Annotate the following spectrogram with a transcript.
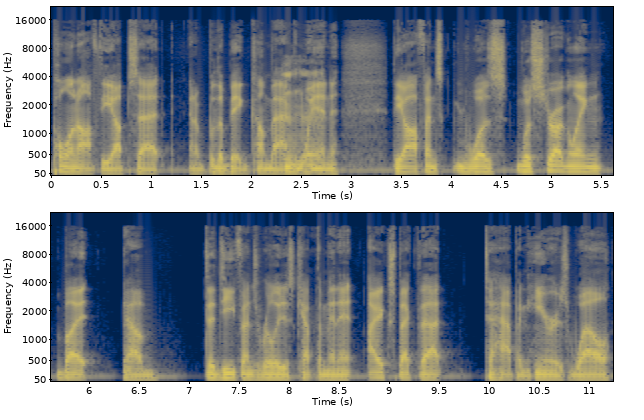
pulling off the upset and a, the big comeback mm-hmm. win. The offense was was struggling, but uh, the defense really just kept them in it. I expect that to happen here as well,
